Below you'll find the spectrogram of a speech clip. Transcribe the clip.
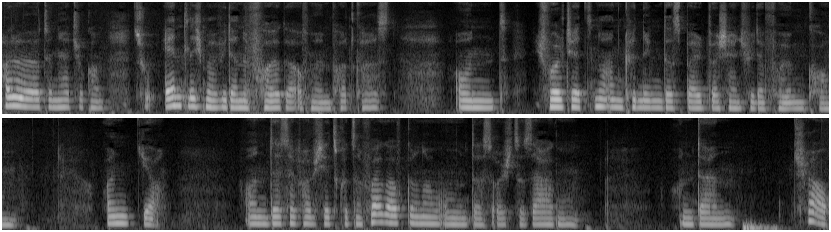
Hallo Leute und herzlich willkommen zu endlich mal wieder eine Folge auf meinem Podcast. Und ich wollte jetzt nur ankündigen, dass bald wahrscheinlich wieder Folgen kommen. Und ja, und deshalb habe ich jetzt kurz eine Folge aufgenommen, um das euch zu sagen. Und dann, ciao.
